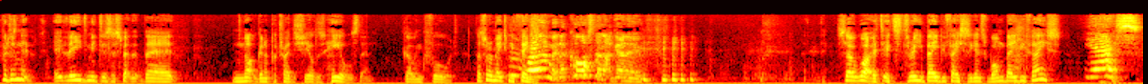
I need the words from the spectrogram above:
but doesn't it? It leads me to suspect that they're not going to portray the Shield as heels then, going forward. That's what it makes me think. Roman, of course they're not going to. So what? It, it's three baby faces against one baby face. Yes,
